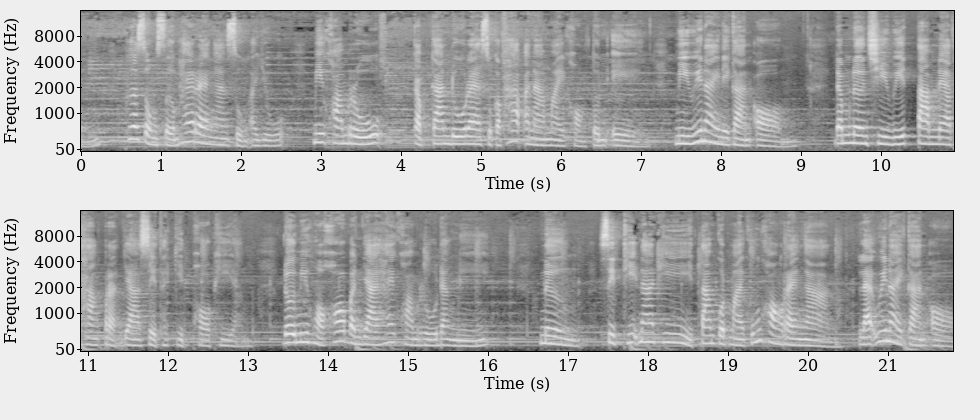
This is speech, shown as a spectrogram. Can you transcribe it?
งค์ เพื่อส่งเสริมให้แรงงานสูงอายุ มีความรู้กับการดูแลสุขภาพอนามัยของตนเอง มีวินัยในการออม ดำเนินชีวิตตามแนวทางปรัชญาเศรษฐกิจพอเพียง โดยมีหัวข้อบรรยายให้ความรู้ดังนี้ 1. สิทธิหน้าที่ตามกฎหมายคุ้มครองแรงงาน และวินัยการออม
